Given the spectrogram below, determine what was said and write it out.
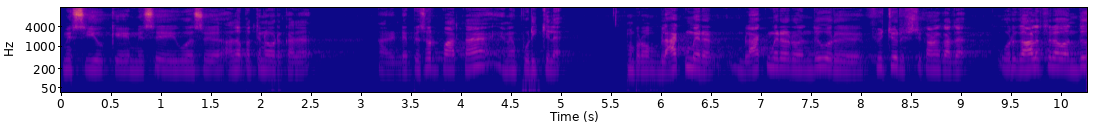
Miss UK Miss US அதை பற்றின ஒரு கதை. நான் ரெண்டு எபிசோட் பார்த்தேன் எனக்கு பிடிக்கல. அப்புறம் பிளாக் மிரர் பிளாக் மிரர் வந்து ஒரு ஃப்யூச்சரிஸ்டிக்கான கதை. ஒரு காலத்தில் வந்து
